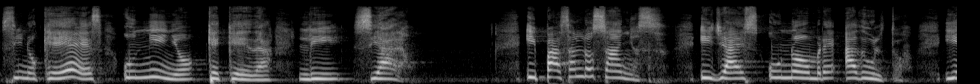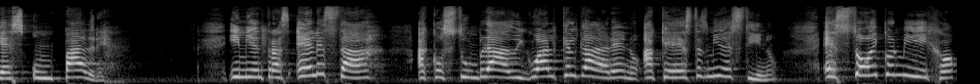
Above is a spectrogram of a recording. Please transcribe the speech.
sino que es un niño que queda lisiado. Y pasan los años y ya es un hombre adulto y es un padre. Y mientras él está acostumbrado, igual que el Gadareno, a que este es mi destino, estoy con mi hijo,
